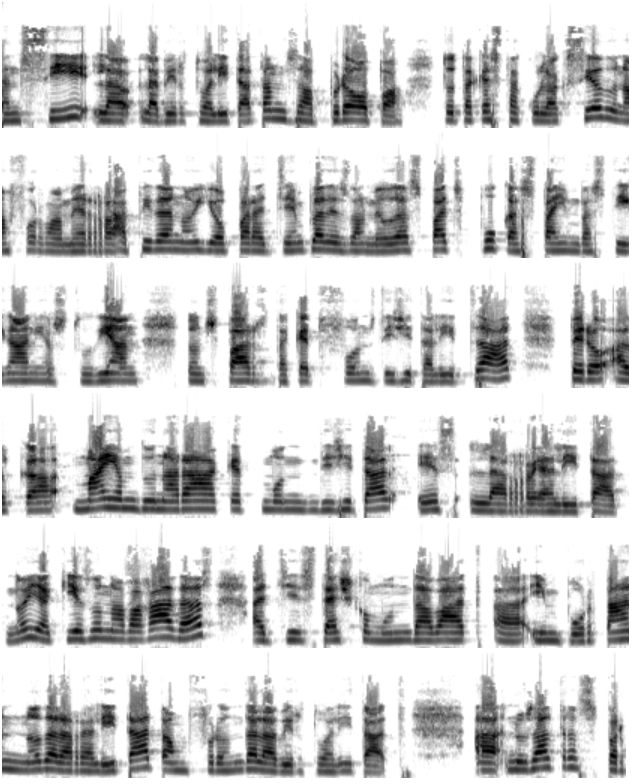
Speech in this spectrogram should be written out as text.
en si, la, la virtualitat ens apropa tota aquesta col·lecció d'una forma més ràpida. No? Jo, per exemple, des del meu despatx puc estar investigant i estudiant doncs, parts d'aquest fons digitalitzat, però el que mai em donarà aquest món digital és la realitat. No? I aquí és on a vegades existeix com un debat eh, important no? de la realitat enfront de la virtualitat. Eh, nosaltres, per,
